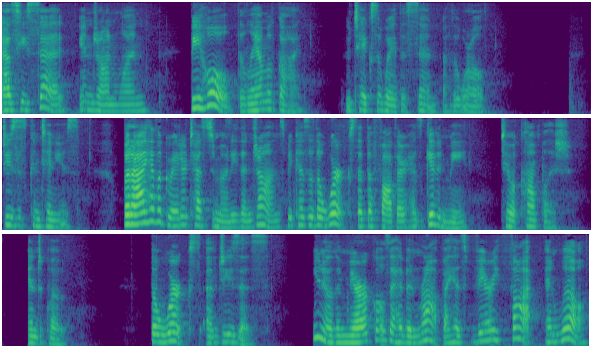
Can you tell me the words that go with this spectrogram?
As he said in John 1 Behold, the Lamb of God who takes away the sin of the world. Jesus continues, But I have a greater testimony than John's because of the works that the Father has given me to accomplish. End quote. The works of Jesus. You know, the miracles that had been wrought by his very thought and will,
